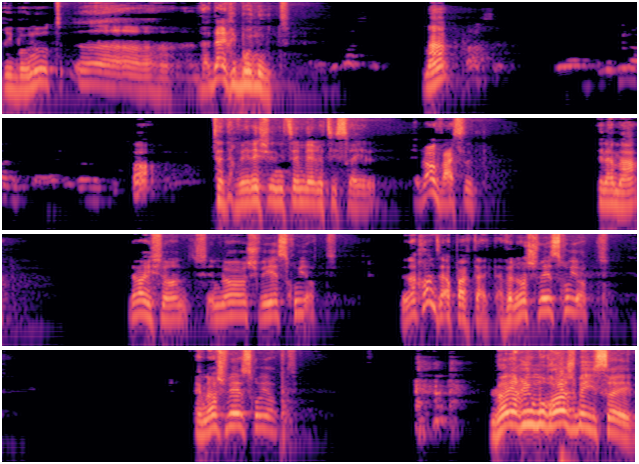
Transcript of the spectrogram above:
ריבונות? אה, ודאי ריבונות. מה? בסדר, ואלה שנמצאים בארץ ישראל, הם לא וסת, אלא מה? דבר ראשון, שהם לא שווי זכויות. זה נכון, זה אפרטהייד, אבל לא שווי זכויות. הם לא שווי זכויות. לא ירימו ראש בישראל.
